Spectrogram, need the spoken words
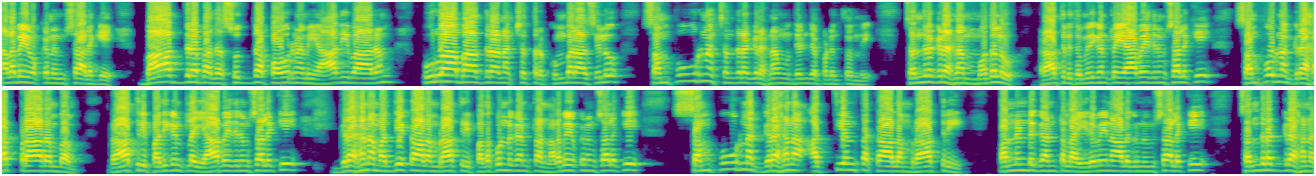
నలభై ఒక్క నిమిషాలకి. భాద్రపద శుద్ధ పౌర్ణమి ఆదివారం పూర్వాభాద్ర నక్షత్ర కుంభరాశిలో సంపూర్ణ చంద్రగ్రహణం ఉందని చెప్పబడుతుంది. చంద్రగ్రహణం మొదలు రాత్రి తొమ్మిది గంటల యాభై ఐదు నిమిషాలకి సంపూర్ణ గ్రహ ప్రారంభం రాత్రి పది గంటల యాభై ఐదు నిమిషాలకి గ్రహణ మధ్యకాలం రాత్రి పదకొండు గంటల నలభై ఒక్క నిమిషాలకి సంపూర్ణ గ్రహణ అత్యంత కాలం రాత్రి పన్నెండు గంటల ఇరవై నాలుగు నిమిషాలకి చంద్రగ్రహణ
